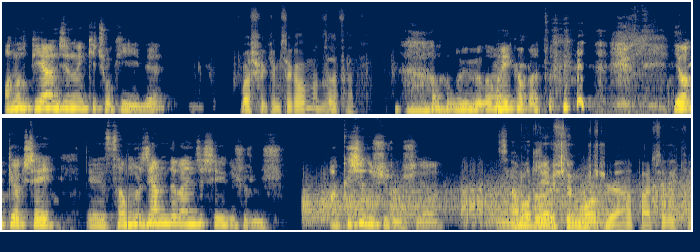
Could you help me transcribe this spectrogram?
Anıl Piyancı'nınki çok iyiydi. Başka kimse kalmadı zaten. Uygulamayı kapat. yok yok şey, e, Summer Jam'de bence şeyi düşürmüş. Akışı düşürmüş ya. Samur Modu Cem kim düşürmüş oğlum? ya parçadaki.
